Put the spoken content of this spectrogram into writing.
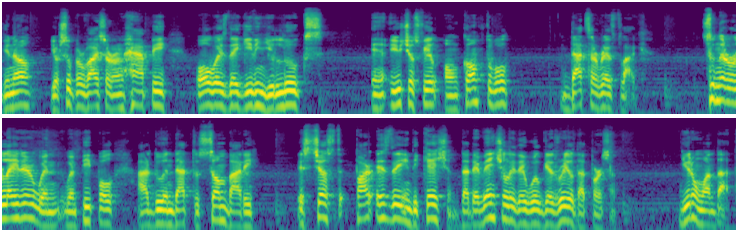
you know, your supervisor unhappy, always they giving you looks, uh, you just feel uncomfortable, that's a red flag. Sooner or later, when, when people are doing that to somebody, it's just part is the indication that eventually they will get rid of that person. You don't want that.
